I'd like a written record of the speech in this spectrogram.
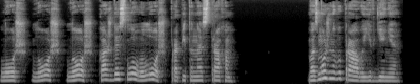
Ложь, ложь, ложь, каждое слово ложь, пропитанная страхом. Возможно, вы правы, Евгения.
